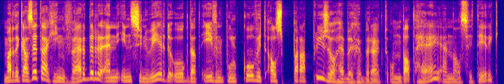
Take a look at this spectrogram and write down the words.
Maar de Gazetta ging verder en insinueerde ook dat Evenepoel COVID als paraplu zou hebben gebruikt, omdat hij, en dan citeer ik,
